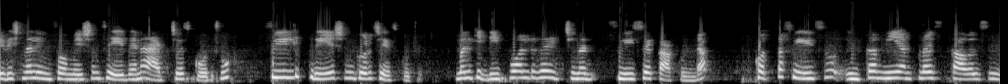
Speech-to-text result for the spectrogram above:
ఎడిషనల్ ఇన్ఫర్మేషన్స్ ఏదైనా యాడ్ చేసుకోవచ్చు. ఫీల్డ్ క్రియేషన్ కూడా చేసుకోవచ్చు. మనకి డిఫాల్ట్గా ఇచ్చిన ఫీల్డ్సే కాకుండా కొత్త ఫీల్డ్స్ ఇంకా మీ ఎంప్లాయీస్ కావాల్సిన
